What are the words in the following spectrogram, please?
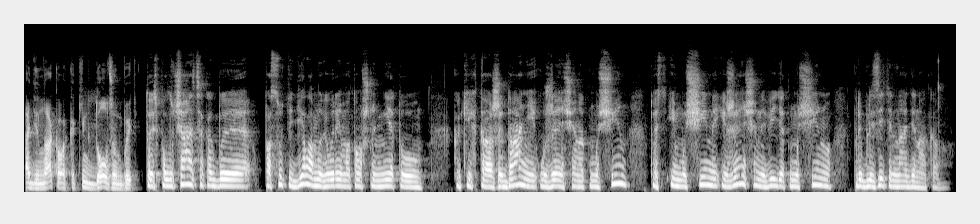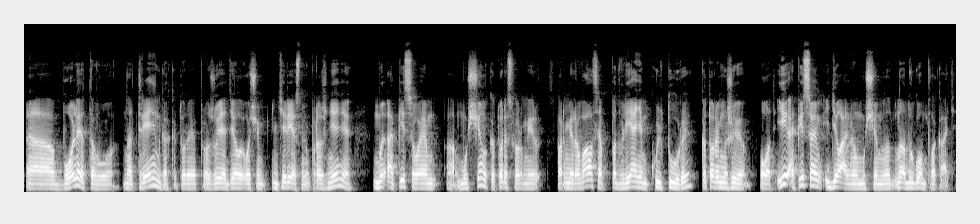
одинаково, каким должен быть. То есть получается, как бы, по сути дела, мы говорим о том, что нету каких-то ожиданий у женщин от мужчин. То есть и мужчины, и женщины видят мужчину приблизительно одинаково. Э, более того, на тренингах, которые я провожу, я делаю очень интересные упражнения – мы описываем а, мужчину, который сформировался под влиянием культуры, в которой мы живем. Вот. И описываем идеального мужчину на, на другом плакате.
